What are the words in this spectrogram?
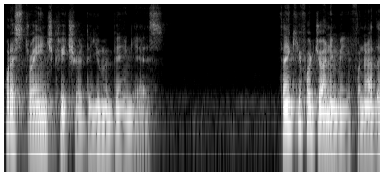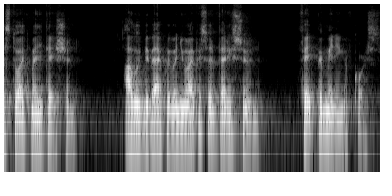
What a strange creature the human being is. Thank you for joining me for another Stoic meditation. I will be back with a new episode very soon. Fate permitting, of course.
